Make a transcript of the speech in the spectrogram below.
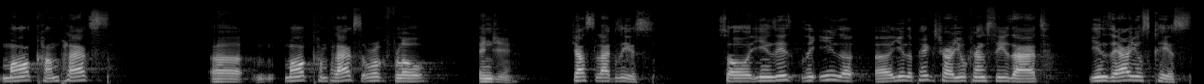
more complex uh, more complex workflow engine, just like this. So in, this, in, the, uh, in the picture, you can see that in their use case,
